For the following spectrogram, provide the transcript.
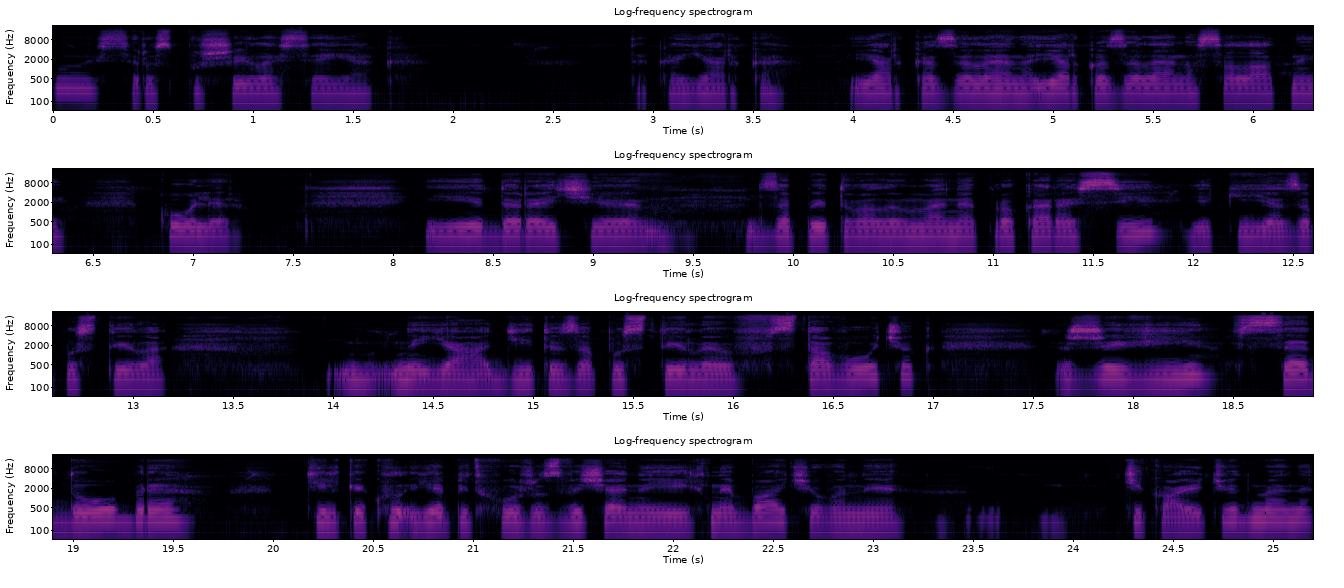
Ось розпушилася як така ярка, ярка зелена, ярко-зелена салатний колір. І, до речі, запитували в мене про карасі, які я запустила, не я, а діти запустили в ставочок. Живі, все добре. Тільки коли я підходжу, звичайно, я їх не бачу, вони тікають від мене.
